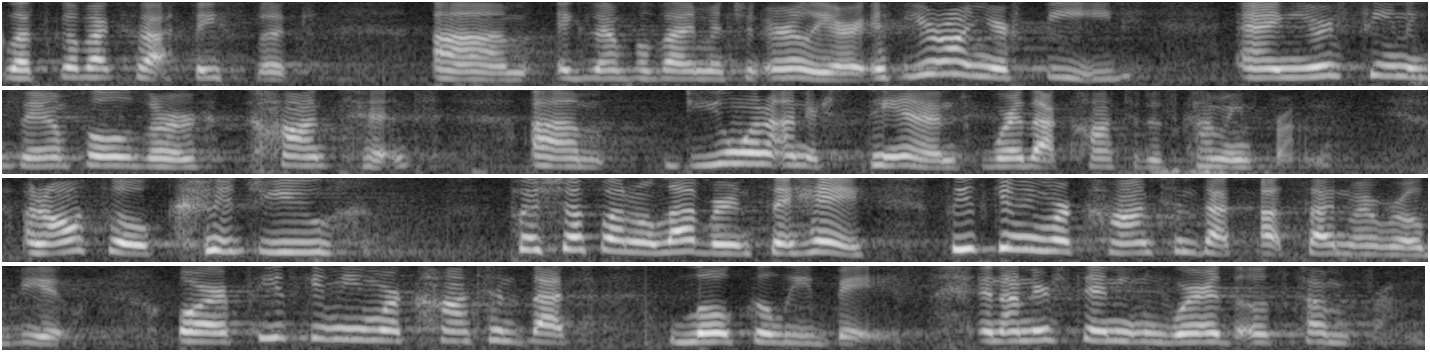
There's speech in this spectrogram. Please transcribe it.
let's go back to that Facebook um, example that I mentioned earlier, if you're on your feed and you're seeing examples or content, um, do you want to understand where that content is coming from? And also, could you push up on a lever and say, hey, please give me more content that's outside my worldview? Or please give me more content that's locally based and understanding where those come from.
